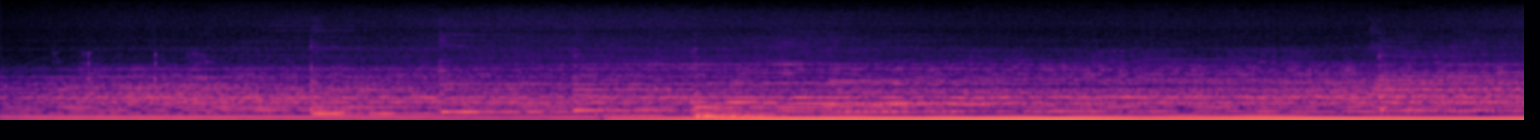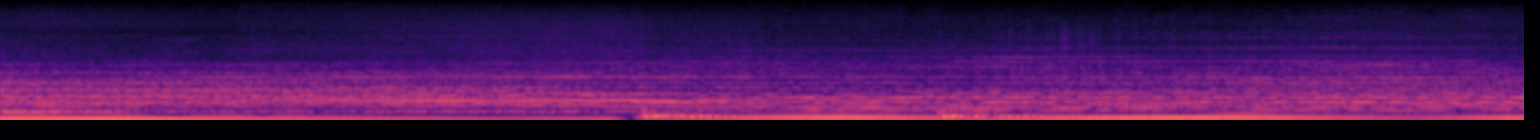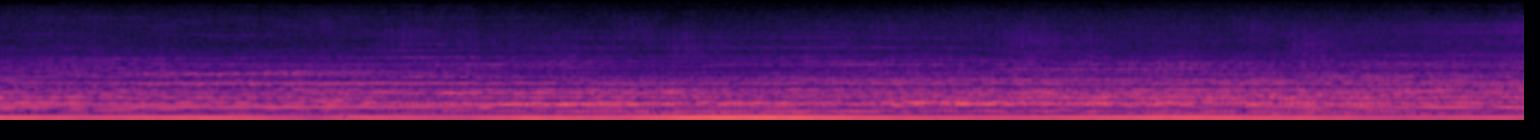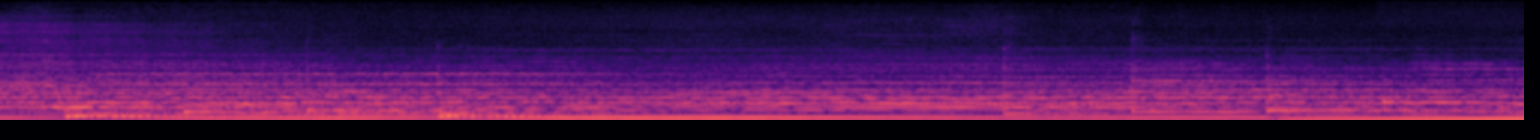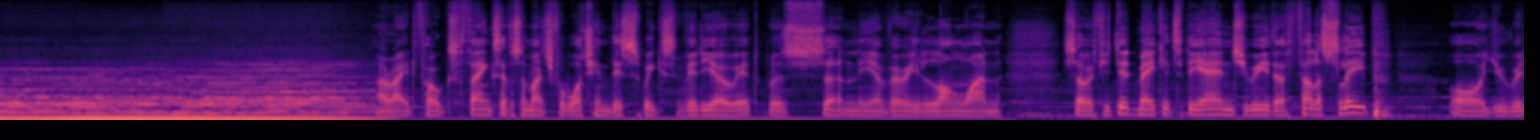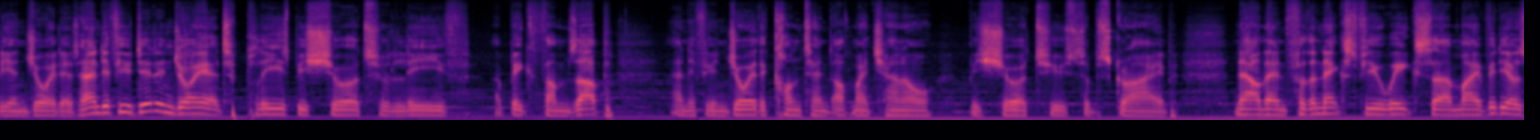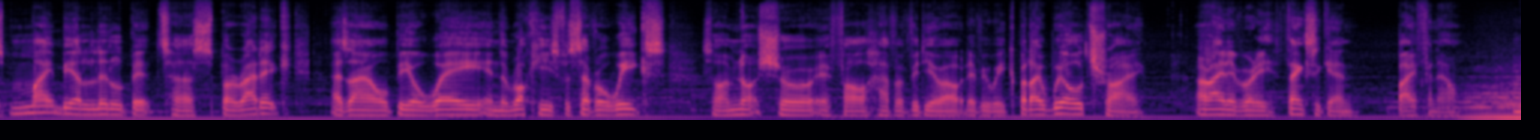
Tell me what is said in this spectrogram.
folks, thanks ever so much for watching this week's video. It was certainly a very long one. So if you did make it to the end, you either fell asleep or you really enjoyed it. And if you did enjoy it, please be sure to leave a big thumbs up. And if you enjoy the content of my channel, be sure to subscribe. Now then, for the next few weeks, uh, my videos might be a little bit uh, sporadic as I'll be away in the Rockies for several weeks, so I'm not sure if I'll have a video out every week, but I will try. Alright everybody, thanks again. Bye for now.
